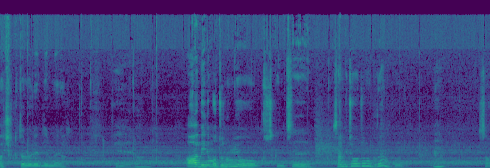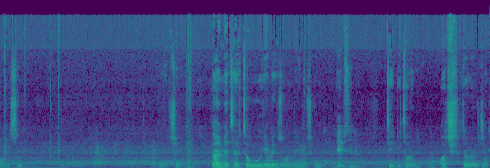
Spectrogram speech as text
Açlıktan ölebilirim her an. Her an. Aa benim odunum yok. Sıkıntı. Sen bütün odunu buraya mı koydun? Hı. Sağ olasın. Bunun için. Ben Mete tavuğu yemek zorundayım üzgünüm. Hepsini. Tek bir tane. Açlıktan öleceğim.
